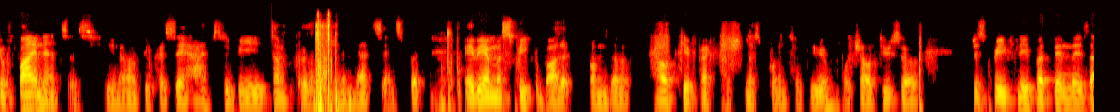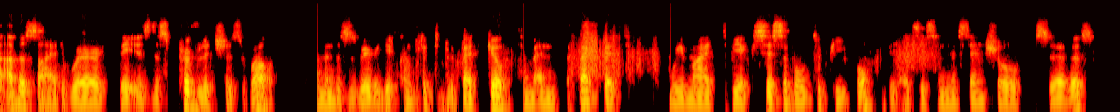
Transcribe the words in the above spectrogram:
your finances, you know, because there has to be some provision in that sense. But maybe I must speak about it from the healthcare practitioner's point of view, which I'll do so just briefly. But then there's the other side where there is this privilege as well. And this is where we get conflicted with that guilt and the fact that we might be accessible to people as it's an essential service.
